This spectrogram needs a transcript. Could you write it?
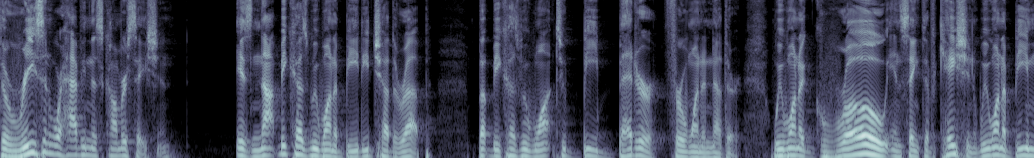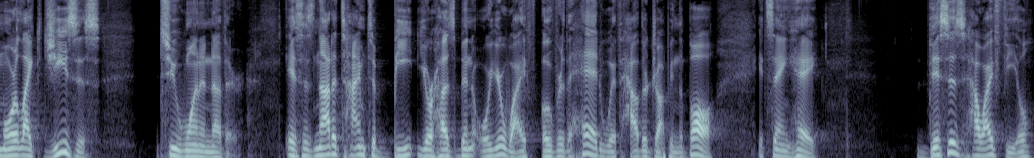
The reason we're having this conversation is not because we want to beat each other up, but because we want to be better for one another. We want to grow in sanctification. We want to be more like Jesus to one another. This is not a time to beat your husband or your wife over the head with how they're dropping the ball. It's saying, hey, this is how I feel.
